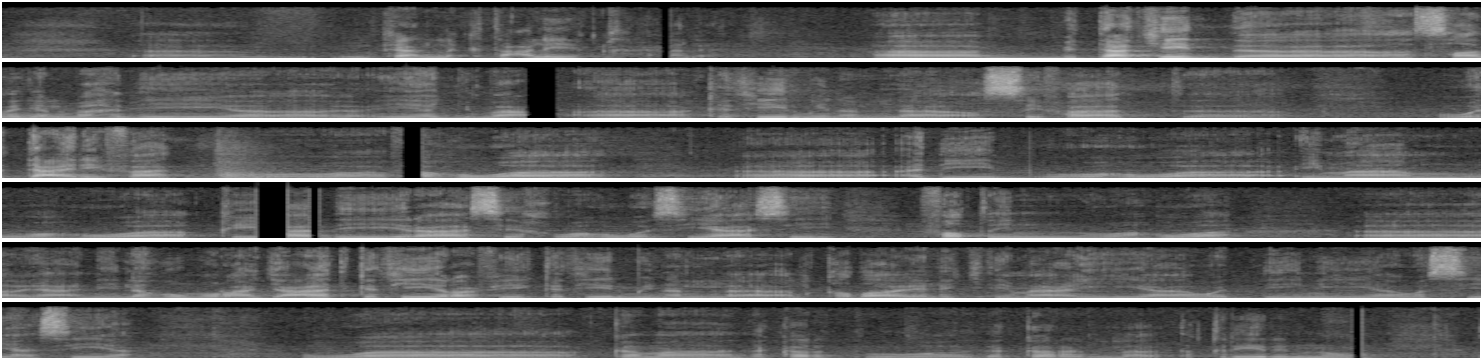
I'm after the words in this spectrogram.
إن كان لك تعليق عليه. آه، بالتأكيد آه، الصادق المهدي آه، يجمع آه، كثير من ال- الصفات آه، والتعريفات فهو آه، أديب وهو إمام وهو قيادي راسخ وهو سياسي فطن وهو آه، يعني له مراجعات كثيرة في كثير من ال- القضايا الاجتماعية والدينية والسياسية. وكما ذكرت وذكر التقرير إنه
